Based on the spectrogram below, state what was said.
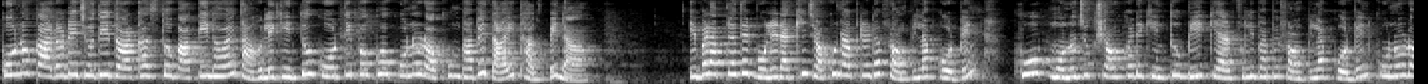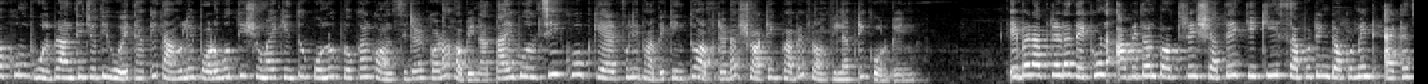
কোনো কারণে যদি দরখাস্ত বাতিল হয়, তাহলে কিন্তু কর্তৃপক্ষ কোনো রকমভাবে দায়ী থাকবে না। এবার আপনাদের বলে রাখি, যখন আপনারা ফর্ম ফিল করবেন খুব মনোযোগ সহকারে কিন্তু বি কেয়ারফুলিভাবে ফর্ম ফিল আপ করবেন। কোনো রকম ভুলভ্রান্তি যদি হয়ে থাকে, তাহলে পরবর্তী সময় কিন্তু কোনো প্রকার কনসিডার করা হবে না। তাই বলছি, খুব কেয়ারফুলিভাবে কিন্তু আপনারা সঠিকভাবে ফর্ম ফিল আপটি করবেন। এবার আপনারা দেখুন আবেদনপত্রের সাথে কি কি সাপোর্টিং ডকুমেন্ট অ্যাটাচ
